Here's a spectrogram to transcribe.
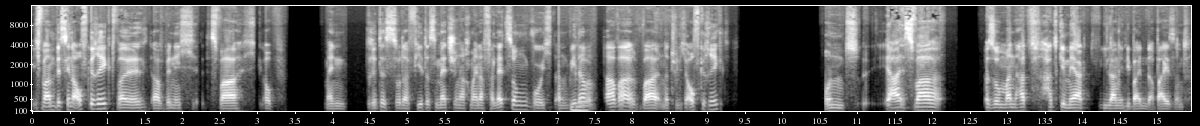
ich war ein bisschen aufgeregt, weil da bin ich, das war, ich glaube, mein drittes oder viertes Match nach meiner Verletzung, wo ich dann wieder da war, war natürlich aufgeregt. Und ja, es war, also man hat, hat gemerkt, wie lange die beiden dabei sind.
